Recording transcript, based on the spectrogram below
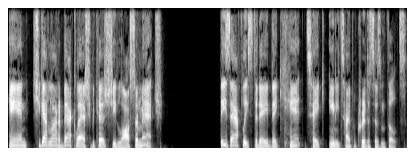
and she got a lot of backlash because she lost her match. These athletes today, they can't take any type of criticism, folks.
